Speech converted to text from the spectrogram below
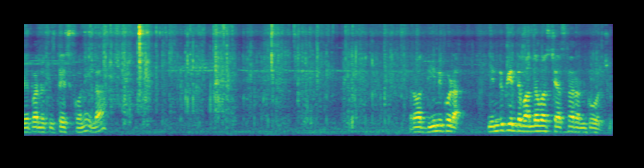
పేపర్లో చుట్టేసుకొని ఇలా తర్వాత దీన్ని కూడా ఎందుకు ఇంత బందోబస్తు చేస్తున్నారు అనుకోవచ్చు.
